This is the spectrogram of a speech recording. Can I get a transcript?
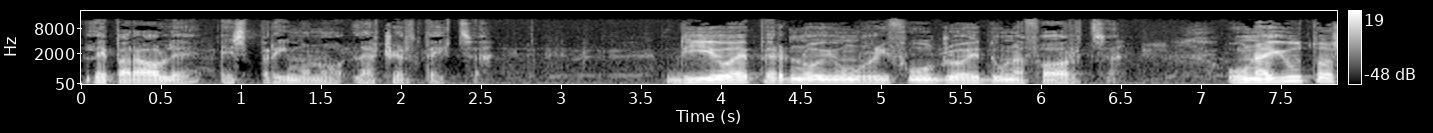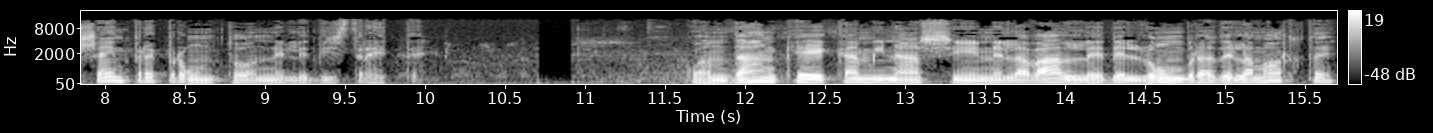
Le parole esprimono la certezza. Dio è per noi un rifugio ed una forza, un aiuto sempre pronto nelle distrette. Quando anche camminassi nella valle dell'ombra della morte,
